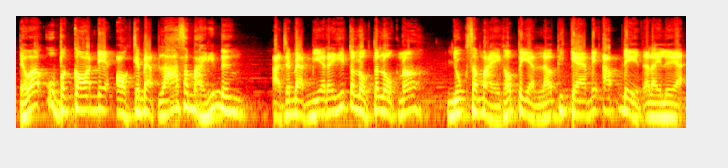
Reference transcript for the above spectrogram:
แต่ว่าอุปกรณ์เนี่ยออกจะแบบล้าสมัยนิดนึง อาจจะแบบมีอะไรที่ตลกตลกเนาะยุคสมัยเขาเปลี่ยนแล้วพี่แกไม่อัปเดตอะไรเลยอะ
